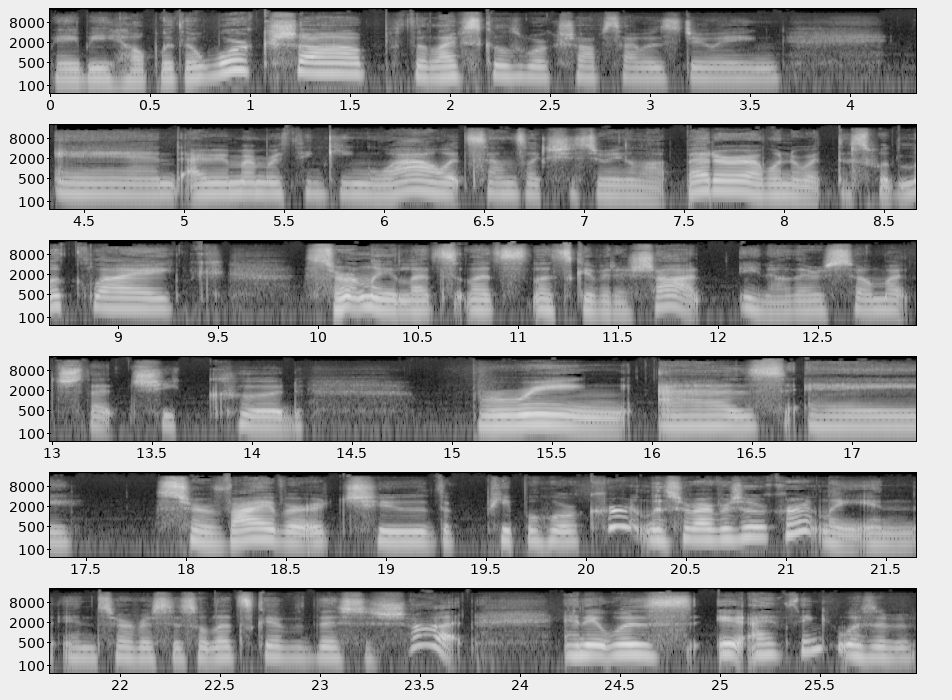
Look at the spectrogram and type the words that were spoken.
maybe help with a workshop, the life skills workshops I was doing. And I remember thinking, "Wow, it sounds like she's doing a lot better. I wonder what this would look like." Certainly, let's let's let's give it a shot. You know, there's so much that she could bring as a survivor to the people who are currently survivors who are currently in in services so let's give this a shot and it was it, i think it was a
